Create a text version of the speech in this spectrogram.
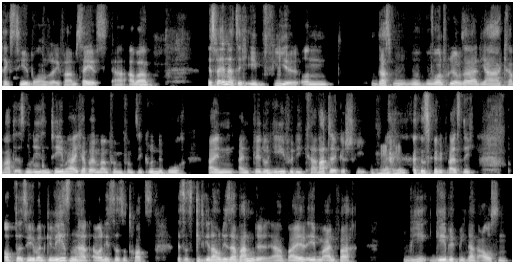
Textilbranche, ich war im Sales, ja, aber mhm. es verändert sich eben viel. Und das, wo, wo man früher gesagt hat, ja, Krawatte ist ein Riesenthema. Ich habe ja in meinem 55-Gründe-Buch ein, ein Plädoyer für die Krawatte geschrieben. Mhm. Also ich weiß nicht, ob das jemand gelesen hat, aber nichtsdestotrotz, es ist, genau dieser Wandel, ja, weil eben einfach, wie gebe ich mich nach außen?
